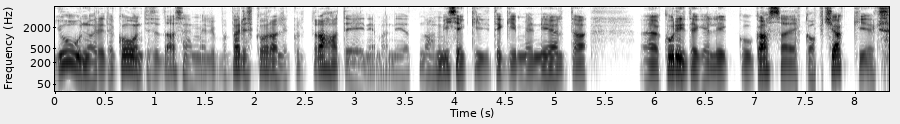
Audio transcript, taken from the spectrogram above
juunioride koondise tasemel juba päris korralikult raha teenima, nii et noh, me isegi tegime nii-öelda äh, kuritegeliku kassa ehk Obtšaki, eks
